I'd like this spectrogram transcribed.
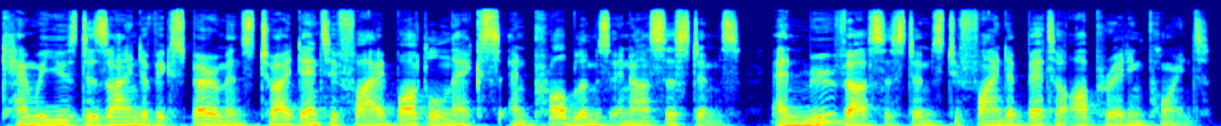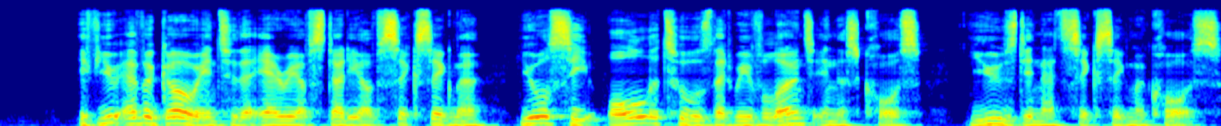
Can we use design of experiments to identify bottlenecks and problems in our systems and move our systems to find a better operating point? If you ever go into the area of study of Six Sigma, you will see all the tools that we've learned in this course used in that Six Sigma course.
